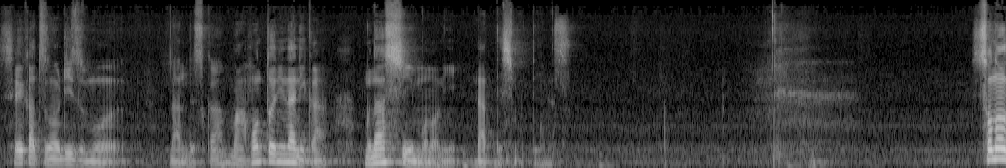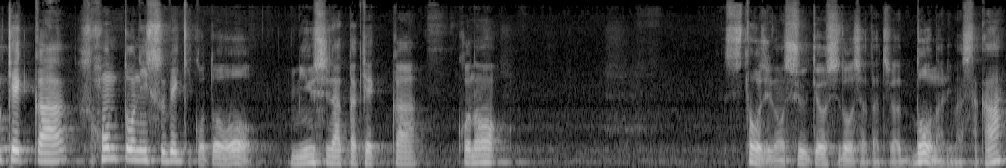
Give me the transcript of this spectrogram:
生活のリズムなんですか、まあ、本当に何か虚しいものになってしまっています。その結果本当にすべきことを見失った結果この当時の宗教指導者たちはどうなりましたか？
